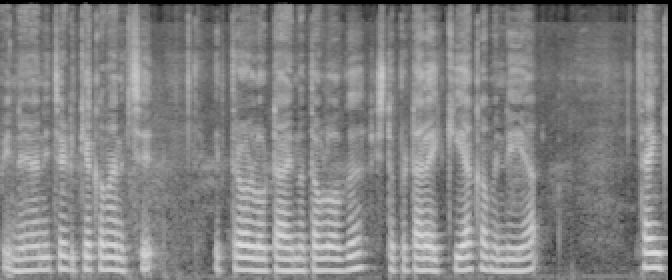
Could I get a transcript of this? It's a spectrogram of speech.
പിന്നെ ഞാൻ ഈ ചെടിക്കൊക്കെ നനച്ച് ഇത്ര ഉള്ളൂട്ടാ ഇന്നത്തെ വ്ളോഗ്. ഇഷ്ടപ്പെട്ടാൽ ലൈക്ക് ചെയ്യുക കമന്റ് ചെയ്യുക താങ്ക്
